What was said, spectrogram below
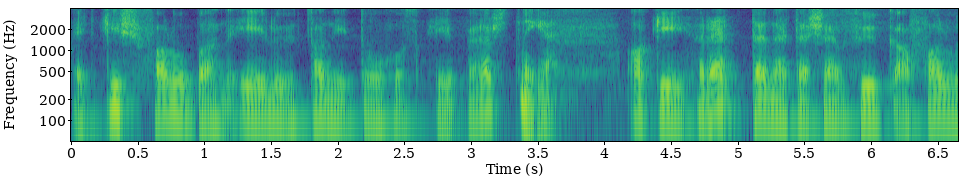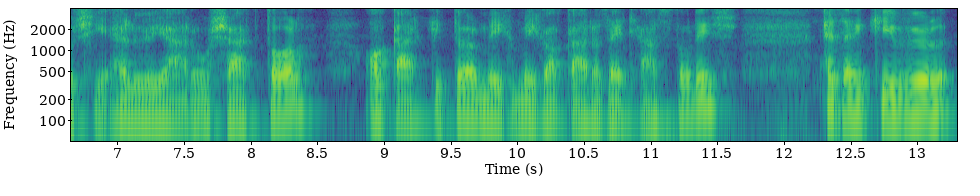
egy kis faluban élő tanítóhoz képest, Igen. aki rettenetesen függ a falusi előjáróságtól, akárkitől, még, még akár az egyháztól is. Ezen kívül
